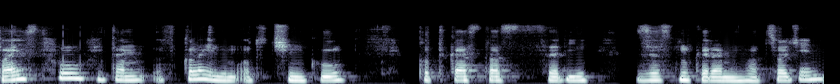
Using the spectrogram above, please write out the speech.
Państwu, witam w kolejnym odcinku podcasta z serii ze snookerem na co dzień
